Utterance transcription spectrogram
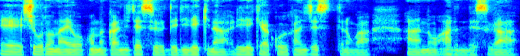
えー仕事の内容がこんな感じです。で、履歴な、履歴がこういう感じですってのが、あの、あるんですが、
